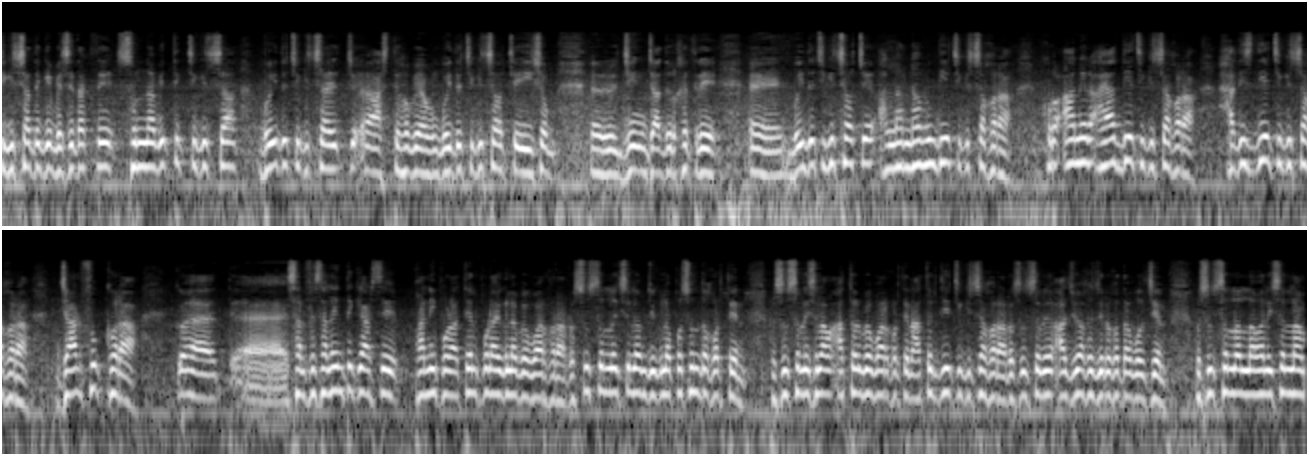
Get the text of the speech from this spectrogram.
চিকিৎসা থেকে বেঁচে থাকতে সন্ন্যাভিত্তিক চিকিৎসা, বৈধ চিকিৎসায় আসতে হবে এবং বৈধ চিকিৎসা হচ্ছে এইসব জিন জাদুর ক্ষেত্রে বৈধ চিকিৎসা হচ্ছে আল্লাহর নাম দিয়ে চিকিৎসা করা, কোরআনের আয়াত দিয়ে চিকিৎসা করা, হাদিস দিয়ে চিকিৎসা করা ঝাড়ফুঁক করা সালফে সালাইন থেকে আসছে পানি পড়া, তেল পড়া, এগুলো ব্যবহার করা। রসুল্লাহ ইসলাম যেগুলো পছন্দ করতেন রসুল্লাহ ইসলাম আতর ব্যবহার করতেন, আতর দিয়ে চিকিৎসা করা। রসুল্লাহ আজওয়া খেজুরের কথা বলছেন রসুলসাল্লাহ আলি সাল্লাম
